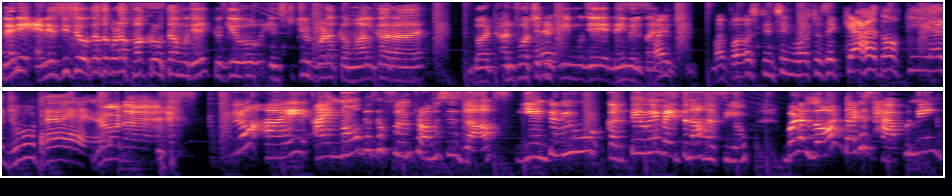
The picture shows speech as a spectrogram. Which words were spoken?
नहीं नहीं एनएसजी से होता तो बड़ा फक्र होता मुझे क्योंकि वो इंस्टीट्यूट बड़ा कमाल का रहा है बट अनफॉर्चुनेटली मुझे नहीं मिल पाया my first instinct was to say, क्या है तो की है झूठ है. you know i i know that the film promises laughs ye interview karte hue main itna hansi hu but a lot that is happening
